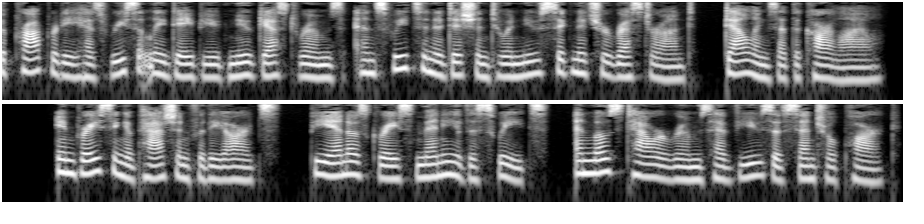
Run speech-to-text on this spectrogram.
the property has recently debuted new guest rooms and suites in addition to a new signature restaurant, Dowlings at the Carlyle. Embracing a passion for the arts, pianos grace many of the suites, and most tower rooms have views of Central Park.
